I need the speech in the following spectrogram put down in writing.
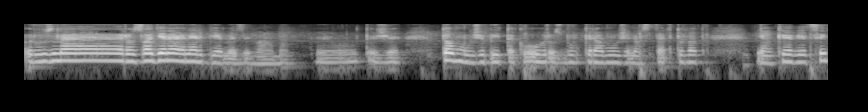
různé rozladěné energie mezi váma, jo, takže to může být takovou hrozbou, která může nastartovat nějaké věci,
